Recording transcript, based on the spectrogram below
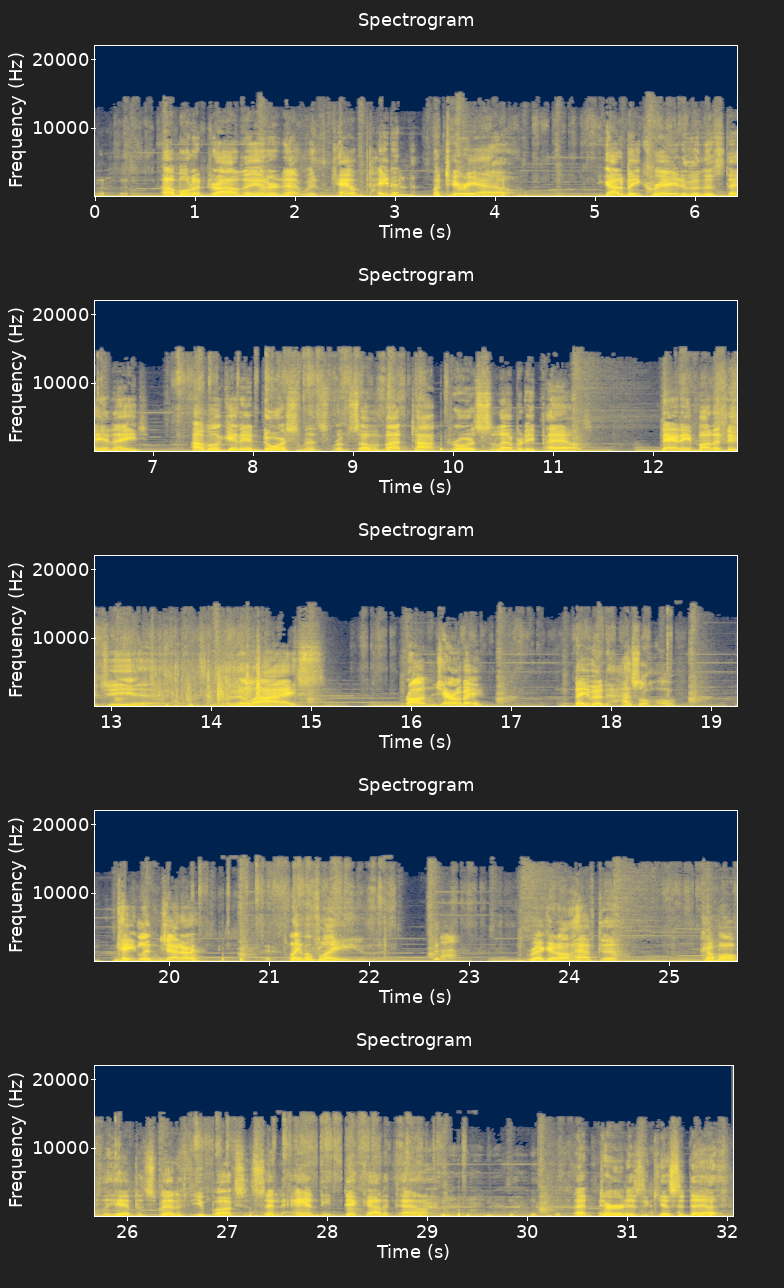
I'm going to drown the internet with campaigning material. You got to be creative in this day and age. I'm going to get endorsements from some of my top drawer celebrity pals Danny Bonaduce, uh, Vanilla Ice, Ron Jeremy, David Hasselhoff, Caitlyn Jenner, Flavor Flav. Reckon I'll have to come off the hip and spend a few bucks and send Andy Dick out of town. that turd is the kiss of death.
